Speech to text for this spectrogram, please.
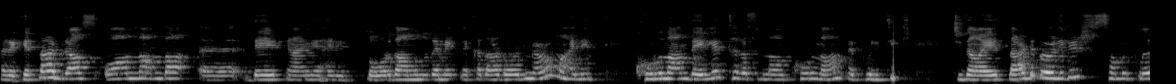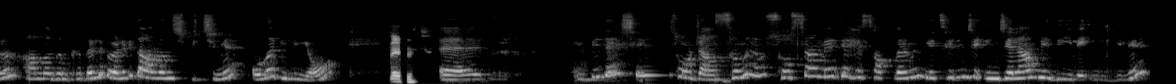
hareketler biraz o anlamda e, de, yani hani doğrudan bunu demek ne kadar doğru bilmiyorum ama hani korunan devlet tarafından korunan ve politik cinayetlerde böyle bir sanıkların anladığım kadarıyla böyle bir davranış biçimi olabiliyor. Evet. Ee, bir de şey soracağım. Sanırım sosyal medya hesaplarının yeterince incelenmediği ile ilgili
